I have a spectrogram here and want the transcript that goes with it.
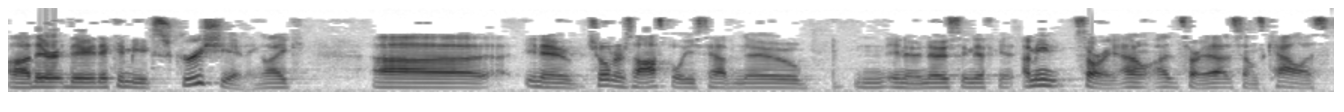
Uh, they they they can be excruciating. Like uh, you know, Children's Hospital used to have no you know no significant. I mean, sorry, I don't. I'm sorry, that sounds callous.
